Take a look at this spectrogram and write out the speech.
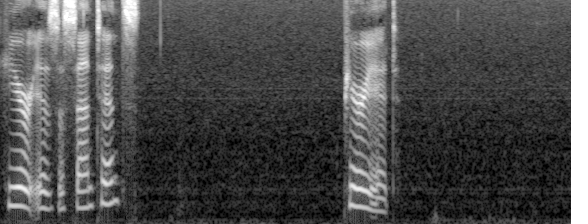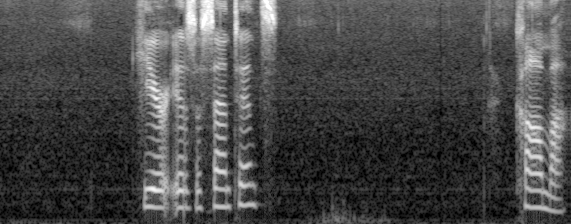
Here is a sentence. Period. Here is a sentence, comma.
